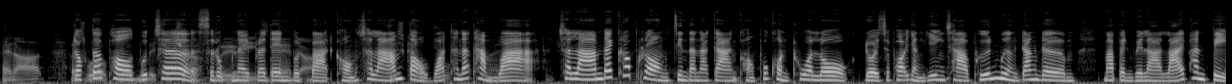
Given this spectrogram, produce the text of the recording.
and art. ดรพอลบุชเชอร์สรุปในประเด็นบทบาทของฉลามต่อวัฒนธรรมว่า ฉลามได้ครอบครองจินตนาการของผู้คนทั่วโลก โดยเฉพาะอย่างยิ่งชาวพื้นเมืองดั้งเดิม มาเป็นเวลาหลายพันปี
